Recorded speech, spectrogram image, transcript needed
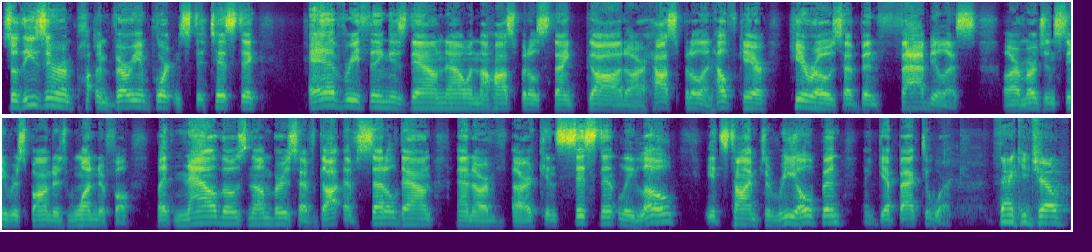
So these are imp- very important statistic. Everything is down now in the hospitals, thank God. Our hospital and healthcare heroes have been fabulous. Our emergency responders, wonderful. But now those numbers have got have settled down and are are consistently low. It's time to reopen and get back to work. Thank you, Joe.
